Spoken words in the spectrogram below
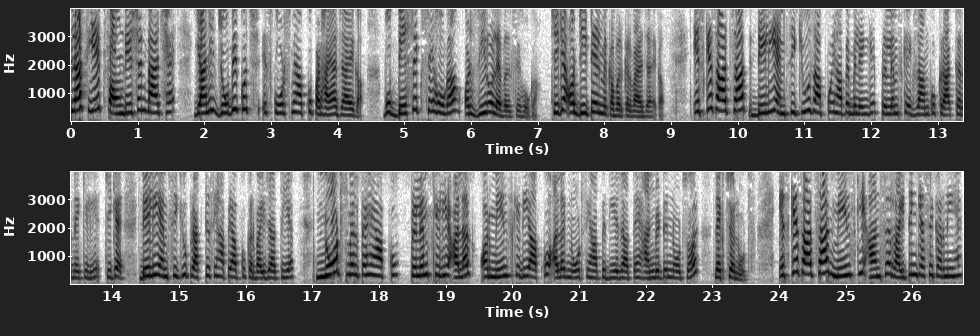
प्लस ये एक फाउंडेशन बैच है, यानी जो भी कुछ इस कोर्स में आपको पढ़ाया जाएगा, वो बेसिक से होगा और ज़ीरो लेवल से होगा, ठीक है? और डिटेल में कवर करवाया जाएगा। इसके साथ साथ डेली एमसीक्यूज आपको यहाँ पे मिलेंगे प्रिलिम्स के एग्ज़ाम को क्रैक करने के लिए, ठीक है? डेली एमसीक्यू प्रैक्टिस यहाँ पे आपको करवाई जाती है। नोट्स मिलते हैं आपको प्रिलिम्स के लिए अलग और मेंस के लिए आपको अलग नोट्स यहाँ पे दिए जाते हैं हैंड रिटन नोट्स और लेक्चर नोट्स इसके साथ साथ मेन्स की आंसर राइटिंग कैसे करनी है,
